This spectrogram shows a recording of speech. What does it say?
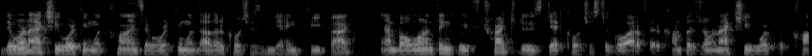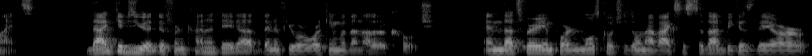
They weren't actually working with clients. They were working with other coaches and getting feedback and but one of the things we've tried to do is get coaches to go out of their comfort zone and actually work with clients. That gives you a different kind of data than if you were working with another coach. And that's very important. Most coaches don't have access to that because they are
